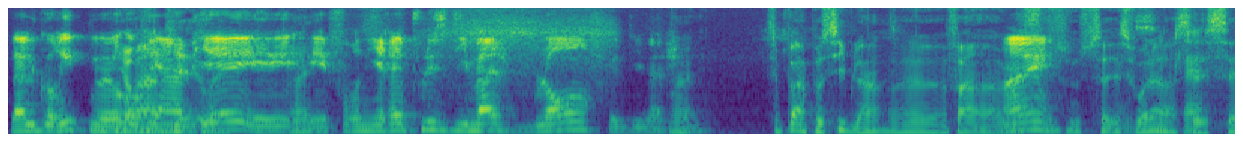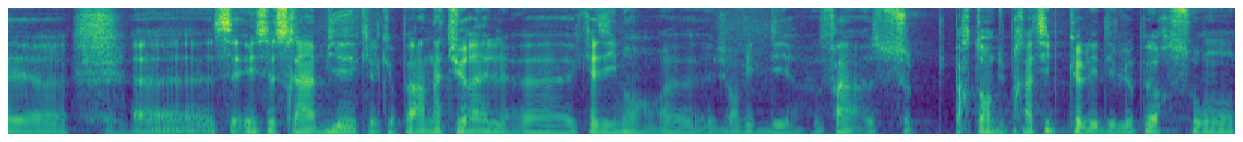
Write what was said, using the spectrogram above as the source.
l'algorithme aurait un biais, et, et, fournirait plus d'images blanches que d'images. C'est pas impossible, hein. Euh, enfin, voilà, c'est, euh, euh, et ce serait un biais quelque part naturel, quasiment, j'ai envie de dire. Enfin, partant du principe que les développeurs sont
